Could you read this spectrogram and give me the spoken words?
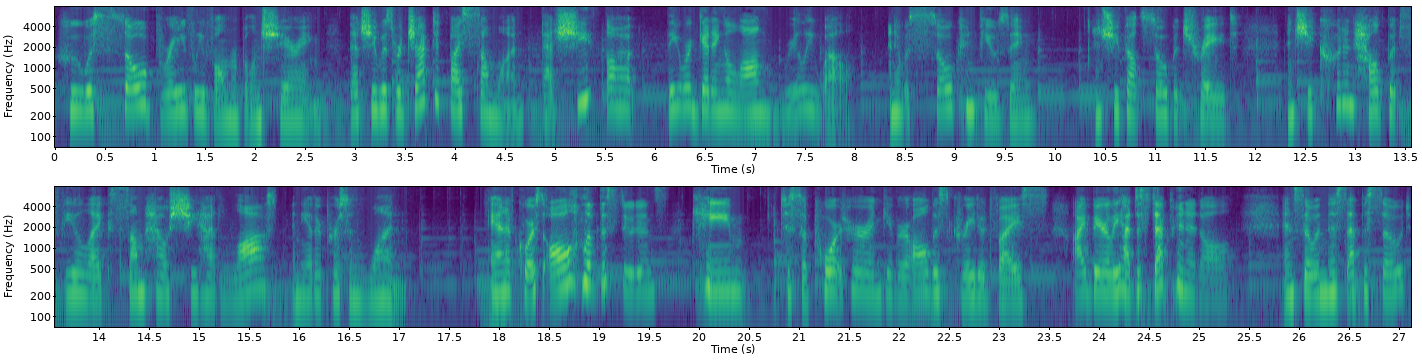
who was so bravely vulnerable in sharing that she was rejected by someone that she thought they were getting along really well. And it was so confusing, and she felt so betrayed. And she couldn't help but feel like somehow she had lost and the other person won. And of course, all of the students came to support her and give her all this great advice. I barely had to step in at all. And so, in this episode,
